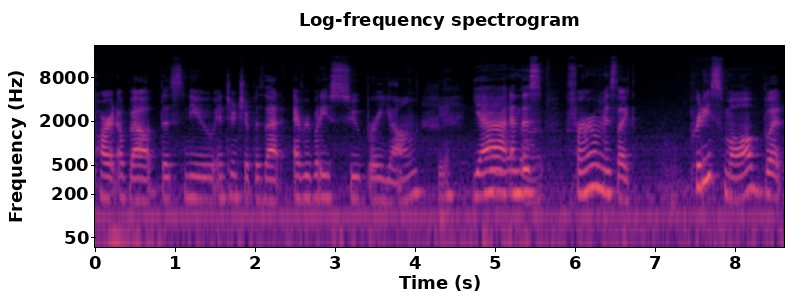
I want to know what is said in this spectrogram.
part about this new internship is that everybody's super young. Yeah, yeah and that. this firm is like pretty small, but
